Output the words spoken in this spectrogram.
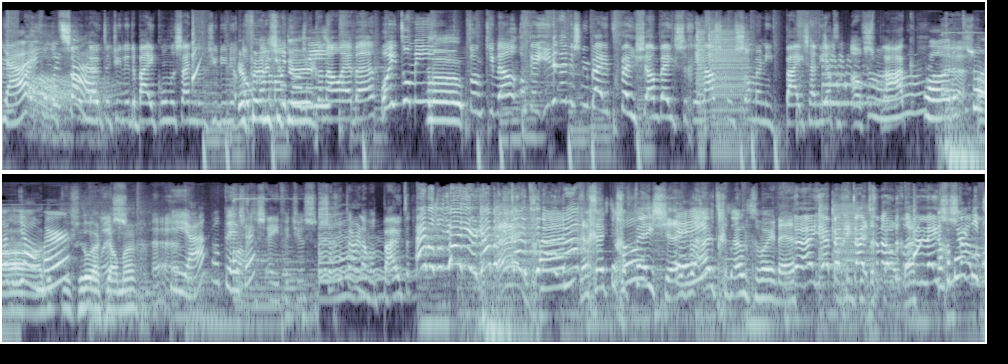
Ja, ik vond het zo leuk dat jullie erbij konden zijn. En dat jullie nu ook een kanaal hebben. Hoi Tommy. Hallo. Dankjewel. Oké, iedereen is nu bij het feestje aanwezig. Helaas kon Sam er niet bij zijn. Die had een afspraak. Oh, dat is wel echt Ah, jammer. Dat is heel erg jammer. eh, Ja, wat is Wacht er? eens eventjes. Zag ik daar nou wat buiten? Hé, wat doe jij hier? Jij bent niet Hey. uitgenodigd. Jij geeft toch een Oh, feestje? Ik wil oké. uitgenodigd worden. Eh, jij bent niet ben uitgenodigd. Dat gebeurt niet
